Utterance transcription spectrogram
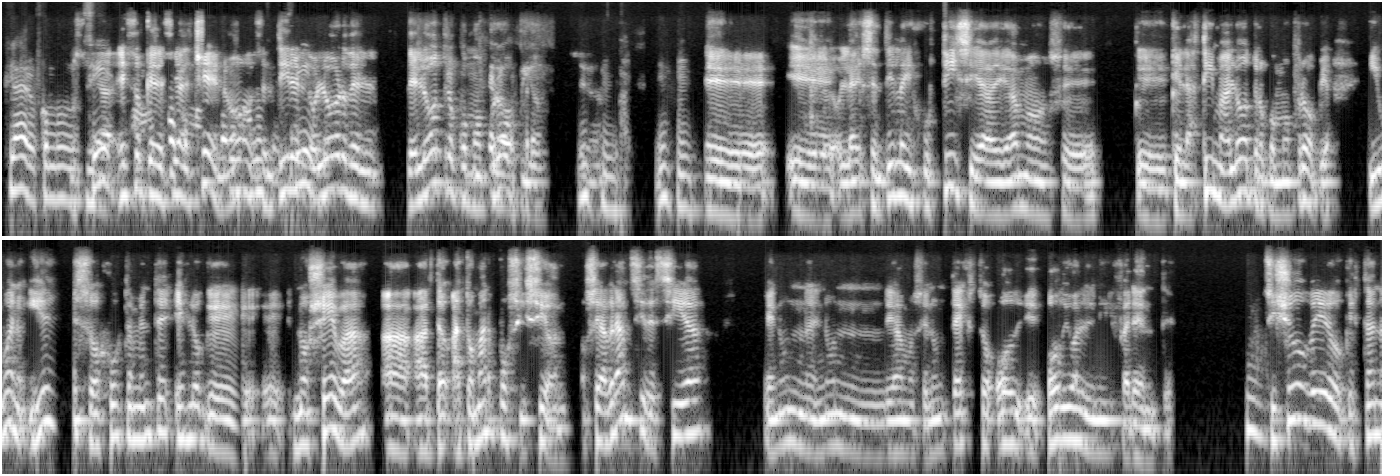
claro. Como, eso que decía el Che, ¿no? Sentir el dolor del, del otro como propio. Eh, eh, sentir la injusticia, digamos, que, lastima al otro como propia. Y bueno, y eso justamente es lo que eh, nos lleva a, tomar posición. O sea, Gramsci decía en un, en un, digamos, en un texto, odio, al indiferente. Mm. Si yo veo que están,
